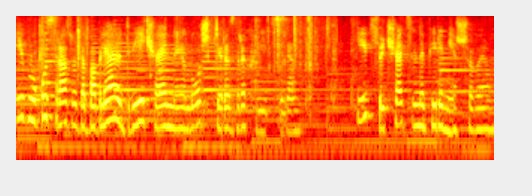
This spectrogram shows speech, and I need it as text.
И в муку сразу добавляю 2 чайные ложки разрыхлителя. И все тщательно перемешиваю.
